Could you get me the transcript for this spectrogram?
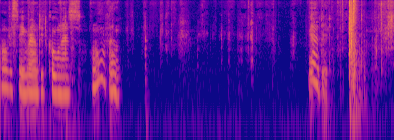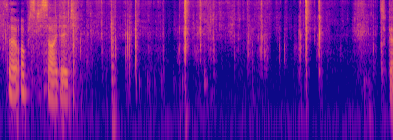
obviously rounded corners on all of them. Yeah I did. So I've just decided go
